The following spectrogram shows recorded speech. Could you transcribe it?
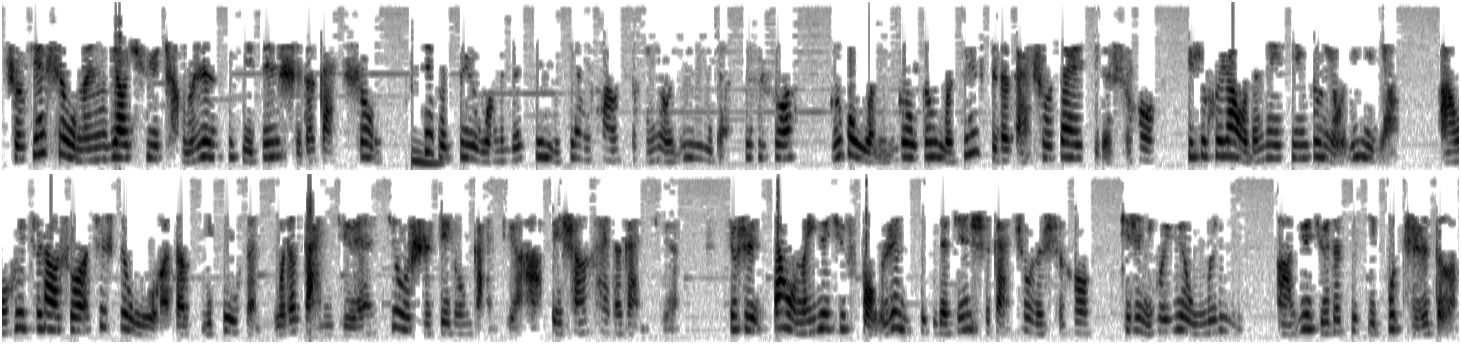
首先是我们要去承认自己真实的感受，这个对我们的心理健康是很有意义的。就是说，如果我能够跟我真实的感受在一起的时候，其实会让我的内心更有力量啊！我会知道说，这是我的一部分，我的感觉就是这种感觉啊，被伤害的感觉。就是当我们越去否认自己的真实感受的时候。其实你会越无力啊，越觉得自己不值得。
